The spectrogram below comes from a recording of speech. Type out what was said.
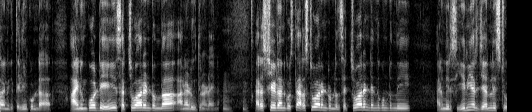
ఆయనకి తెలియకుండా ఆయన ఇంకోటి సెర్చ్ వారెంట్ ఉందా అని అడుగుతున్నాడు ఆయన. అరెస్ట్ చేయడానికి వస్తే అరెస్ట్ వారెంట్ ఉండదు. సెర్చ్ వారెంట్ ఎందుకు ఉంటుంది? అని మీరు సీనియర్ జర్నలిస్టు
